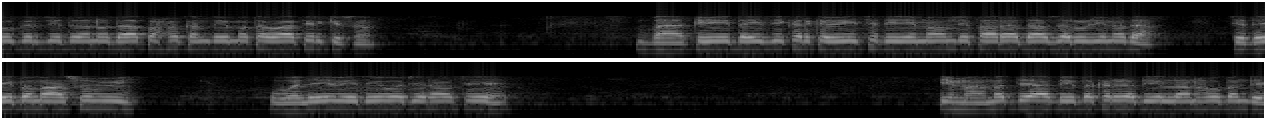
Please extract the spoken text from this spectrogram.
وګرځید نو دا په حکم د متواتر کې سو باقی دی ذکر کوي چې د امام د پاره دا ضروری نه ده چې دی به معصوم وي ولې وې دی وجنا چې امامت د ابي بکر رضی الله عنه باندې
